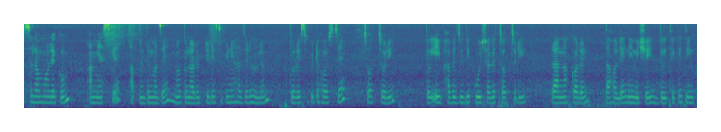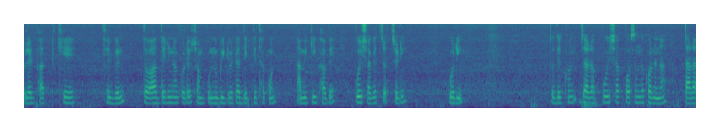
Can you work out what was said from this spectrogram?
আসসালামু আলাইকুম। আমি আজকে আপনাদের মাঝে নতুন আরও একটি রেসিপি নিয়ে হাজির হইলাম। তো রেসিপিটা হচ্ছে চচ্চড়ি। তো এইভাবে যদি পুঁই শাকের চচ্চড়ি রান্না করেন, তাহলে নিমেষেই দুই থেকে তিন প্লেট ভাত খেয়ে ফেলবেন। তো আর দেরি না করে সম্পূর্ণ ভিডিওটা দেখতে থাকুন। আমি কীভাবে পুঁই শাকের চচ্চড়ি করি। তো দেখুন, যারা পুঁই শাক পছন্দ করে না, তারা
